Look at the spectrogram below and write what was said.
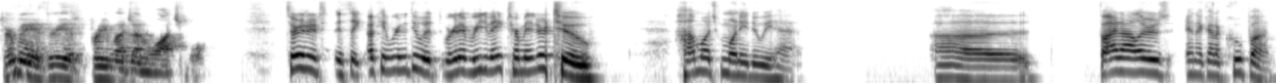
Terminator 3 is pretty much unwatchable. Terminator, it's like okay, we're gonna do it. We're gonna remake Terminator 2. How much money do we have? Uh, five dollars, and I got a coupon.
